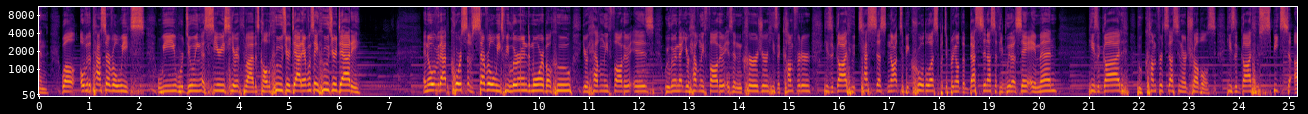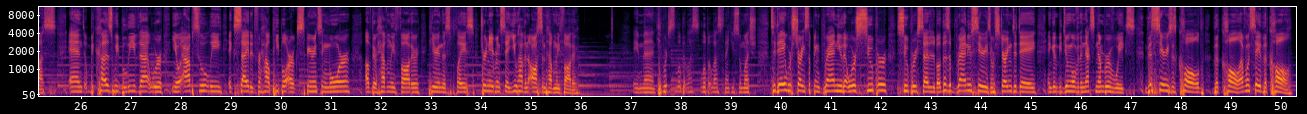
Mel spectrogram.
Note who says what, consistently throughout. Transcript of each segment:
Speaker 1: Amen. Well, over the past several weeks, we were doing a series here at Thrive. It's called Who's Your Daddy? Everyone say, Who's Your Daddy? And over that course of several weeks, we learned more about who your Heavenly Father is. We learned that your Heavenly Father is an encourager, He's a comforter, He's a God who tests us not to be cruel to us, but to bring out the best in us. If you believe that, say amen. He's a God who comforts us in our troubles. He's a God who speaks to us. And because we believe that, we're, you know, absolutely excited for how people are experiencing more of their heavenly Father here in this place. Turn your neighbor and say, "You have an awesome heavenly Father." Amen. Keyboard just a little bit less, a little bit less. Thank you so much. Today we're starting something brand new that we're super, super excited about. This is a brand new series we're starting today and going to be doing over the next number of weeks. This series is called The Call. Everyone say The Call.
